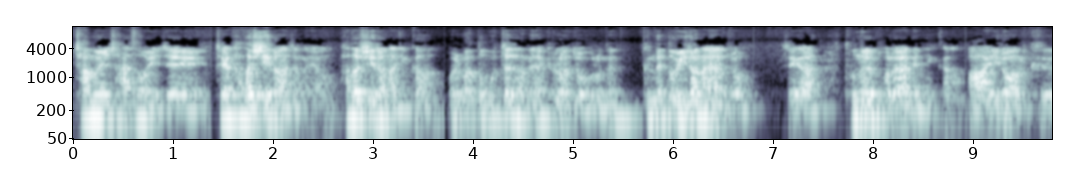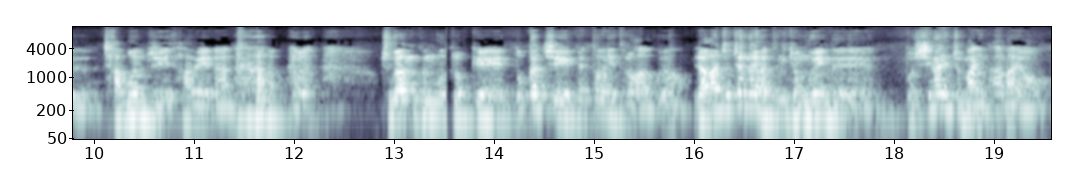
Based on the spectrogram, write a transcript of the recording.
잠을 자서 이제 제가 5시에 일어나잖아요. 5시에 일어나니까 얼마 또 못 자잖아요 결론적으로는. 근데 또 일어나야죠. 제가 돈을 벌어야 되니까. 아 이런 그 자본주의 사회란. 주간 근무 그렇게 똑같이 패턴이 들어가고요. 야간 첫째 날 같은 경우에는 또 시간이 좀 많이 남아요. 어,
